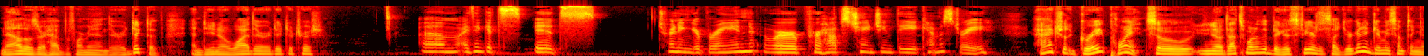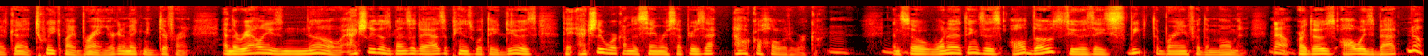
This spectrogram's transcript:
Now those are habit forming and they're addictive. And do you know why they're addictive, Trish? Um, I think it's it's training your brain or perhaps changing the chemistry. Actually, great point. So, you know, that's one of the biggest fears. It's like, you're going to give me something that's going to tweak my brain. You're going to make me different. And the reality is, no. Actually, those benzodiazepines, what they do is they actually work on the same receptors that alcohol would work on. Mm. Mm-hmm. And so one of the things is all those do is they sleep the brain for the moment. Mm-hmm. Now, are those always bad? No.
